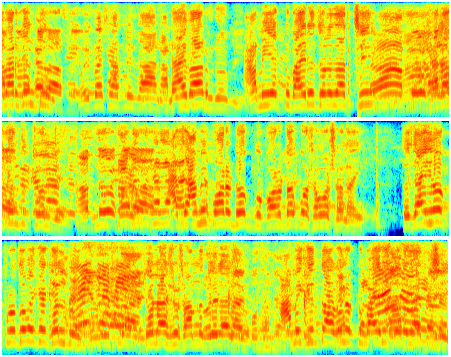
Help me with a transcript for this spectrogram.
এবার কিন্তু ওই পাশে আপনি যান না এবার আমি একটু বাইরে চলে যাচ্ছি। খেলা কিন্তু চলবে। আচ্ছা আমি পরে ঢুকবো পরে ঢুকবো সমস্যা নাই। তো যাই হোক প্রথমে কে খেলবে? চলে আসো সামনে চলে আসো। আমি কিন্তু এখন একটু বাইরে চলে যাচ্ছি।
